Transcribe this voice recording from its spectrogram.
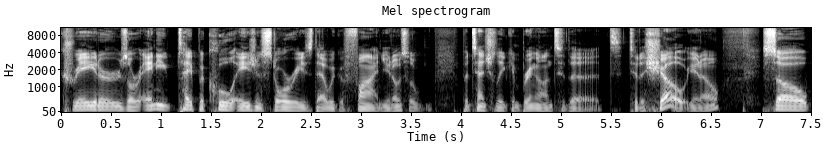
creators or any type of cool Asian stories that we could find, you know, so potentially can bring on to the to the show, you know. So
